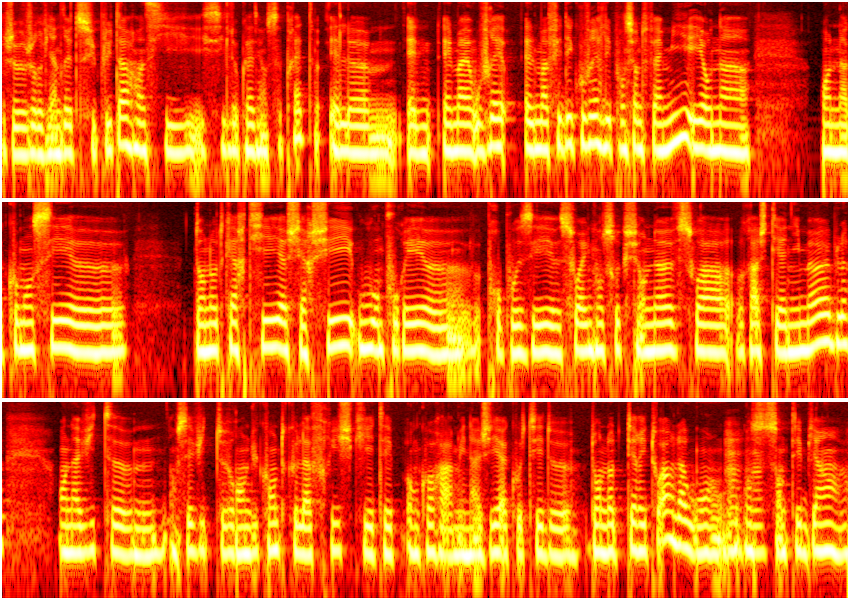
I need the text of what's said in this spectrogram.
je, reviendrai dessus plus tard hein, si, si l'occasion se prête. Elle, elle, elle m'a fait découvrir les pensions de famille et on a, on a commencé dans notre quartier à chercher où on pourrait proposer soit une construction neuve, soit racheter un immeuble on a vite, euh, on s'est vite rendu compte que la friche qui était encore à aménager à côté de, dans notre territoire, là où on, mhm. se sentait bien euh.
